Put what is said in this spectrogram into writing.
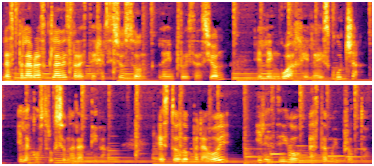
Las palabras claves para este ejercicio son la improvisación, el lenguaje, la escucha y la construcción narrativa. Es todo para hoy y les digo hasta muy pronto.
